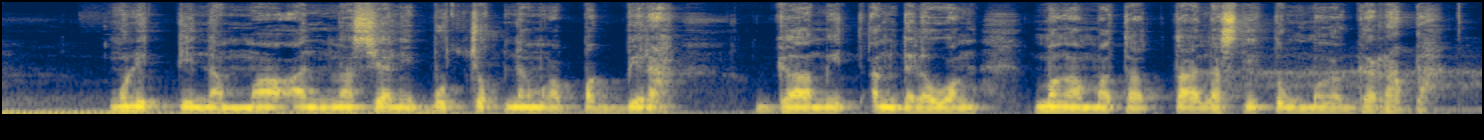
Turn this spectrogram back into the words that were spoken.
Ngunit tinamaan na siya ni Butchok ng mga pagbira gamit ang dalawang mga matatalas nitong mga garaba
